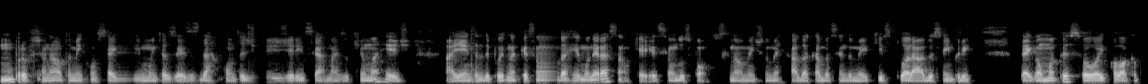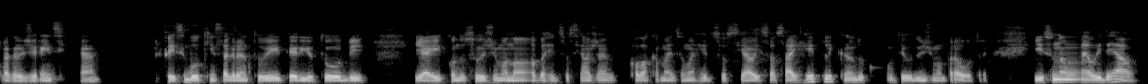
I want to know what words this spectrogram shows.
um profissional também consegue muitas vezes dar conta de gerenciar mais do que uma rede. Aí entra depois na questão da remuneração, que esse é um dos pontos que normalmente no mercado acaba sendo meio que explorado, sempre pega uma pessoa e coloca para gerenciar Facebook, Instagram, Twitter, YouTube, e aí quando surge uma nova rede social já coloca mais uma rede social e só sai replicando o conteúdo de uma para outra. Isso não é o ideal,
